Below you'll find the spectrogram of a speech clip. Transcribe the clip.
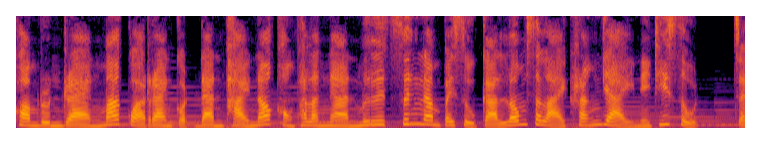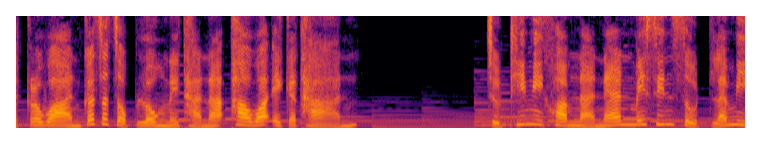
ความรุนแรงมากกว่าแรงกดดันภายนอกของพลังงานมืด ซึ่งนำไปสู่การล่มสลายครั้งใหญ่ในที่สุด จักรวาลก็จะจบลงในฐานะภาวะเอกฐาน จุดที่มีความหนาแน่นไม่สิ้นสุด และมี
